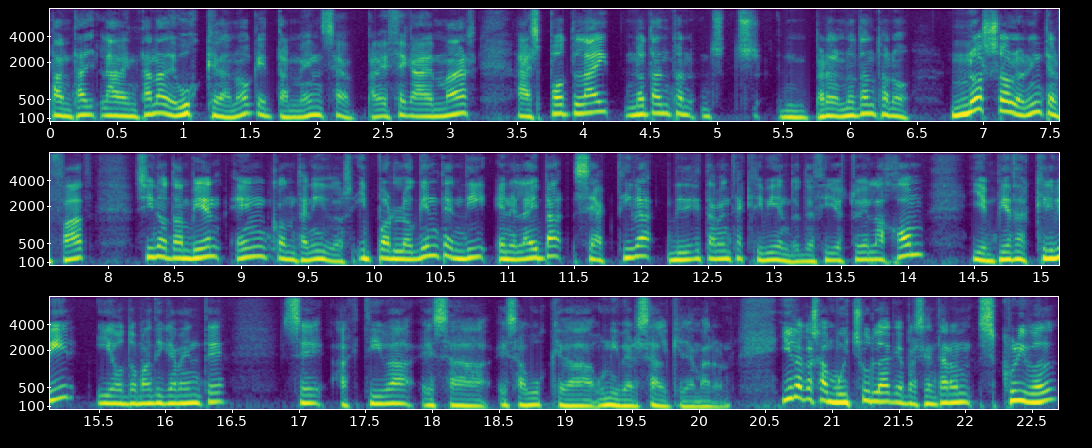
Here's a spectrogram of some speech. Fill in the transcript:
pantalla, la ventana de búsqueda, ¿no? Que también se parece cada vez más a Spotlight, no tanto, perdón, no tanto no, no solo en interfaz, sino también en contenidos. Y por lo que entendí, en el iPad se activa directamente escribiendo. Es decir, yo estoy en la home y empiezo a escribir y automáticamente se activa esa, esa, búsqueda universal que llamaron. Y una cosa muy chula que presentaron Scribble,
